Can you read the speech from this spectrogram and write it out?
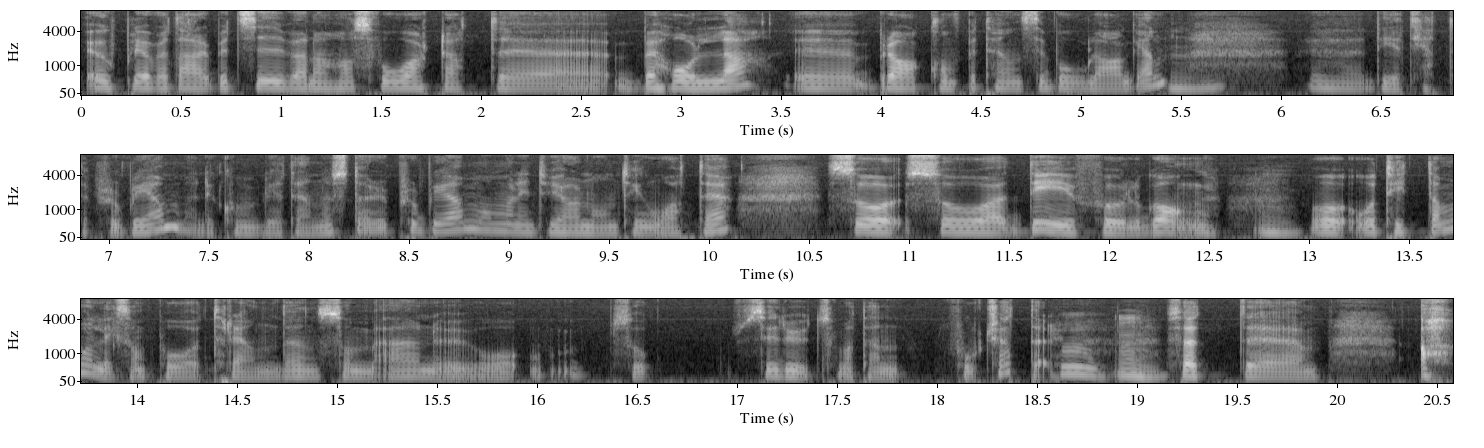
jag upplever att arbetsgivarna har svårt att eh, behålla eh, bra kompetens i bolagen. Mm. Eh, det är ett jätteproblem. Det kommer bli ett ännu större problem om man inte gör någonting åt det. Så, så det är full gång. Mm. Och, och tittar man liksom på trenden som är nu och, så ser det ut som att den fortsätter. Mm. mm. Så att eh, ah,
